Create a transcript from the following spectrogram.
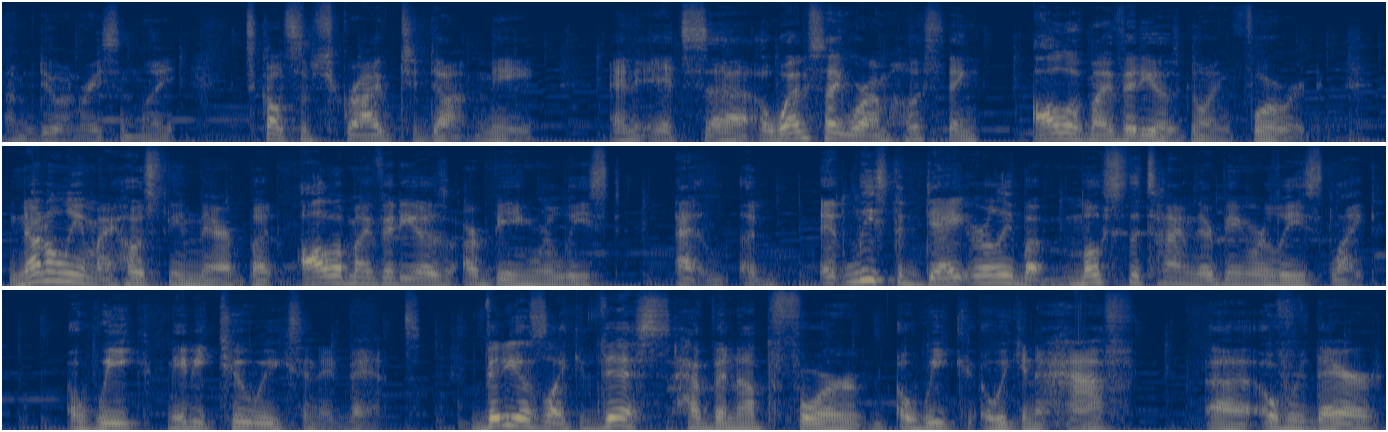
i am doing recently. It's called subscribe to .me, and it's uh, a website where I'm hosting all of my videos going forward. Not only am I hosting them there, but all of my videos are being released at, uh, at least a day early, but most of the time they're being released like a week, maybe two weeks in advance. Videos like this have been up for a week, a week and a half uh, over there.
